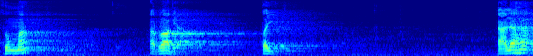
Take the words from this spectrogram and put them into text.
ثم الرابعة. طيب. أعلاها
